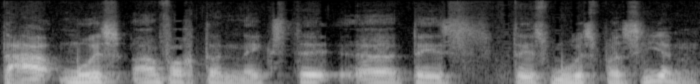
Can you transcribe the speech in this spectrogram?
da muss einfach der nächste, äh, das, das muss passieren.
